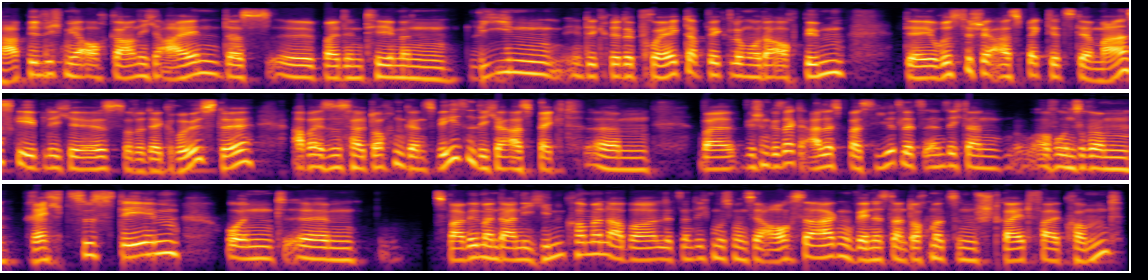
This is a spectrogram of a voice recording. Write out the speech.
ja, bilde ich mir auch gar nicht ein, dass äh, bei den Themen Lean, integrierte Projektabwicklung oder auch BIM der juristische Aspekt jetzt der maßgebliche ist oder der größte, aber es ist halt doch ein ganz wesentlicher Aspekt, ähm, weil, wie schon gesagt, alles basiert letztendlich dann auf unserem Rechtssystem und ähm, zwar will man da nie hinkommen, aber letztendlich muss man es ja auch sagen, wenn es dann doch mal zu einem Streitfall kommt,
